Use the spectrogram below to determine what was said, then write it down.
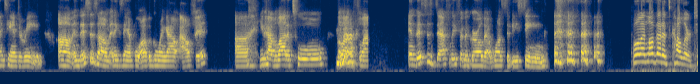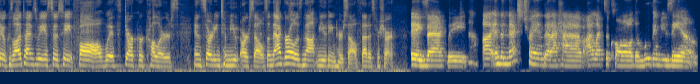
and tangerine. Um, and this is um, an example of a going out outfit. Uh, you have a lot of tulle, a lot of flowers. And this is definitely for the girl that wants to be seen. well, and I love that it's color too, because a lot of times we associate fall with darker colors and starting to mute ourselves. And that girl is not muting herself, that is for sure. Exactly. Uh, and the next trend that I have, I like to call the moving museum.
